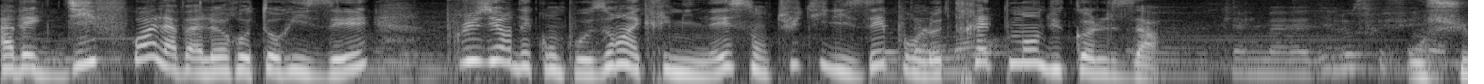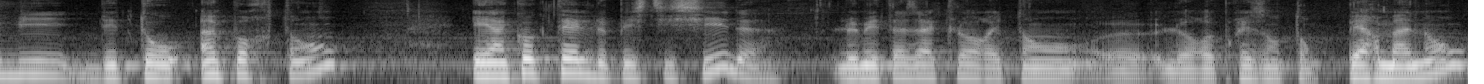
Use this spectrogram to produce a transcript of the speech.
avec dix fois la valeur autorisée. Plusieurs des composants incriminés sont utilisés pour le traitement du colza. On subit des taux importants et un cocktail de pesticides, le métazachlore étant euh, le représentant permanent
